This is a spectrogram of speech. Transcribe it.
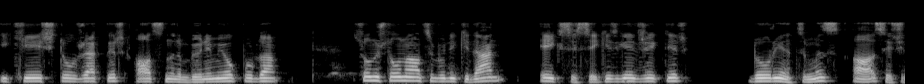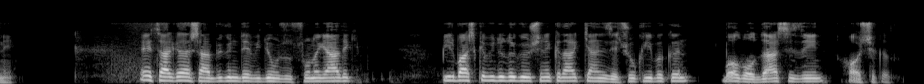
2'ye eşit olacaktır. Alt sınırın bir önemi yok burada. Sonuçta 16 bölü 2'den eksi 8 gelecektir. Doğru yanıtımız A seçeneği. Evet arkadaşlar bugün de videomuzun sonuna geldik. Bir başka videoda görüşene kadar kendinize çok iyi bakın. Bol bol ders izleyin. Hoşçakalın.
